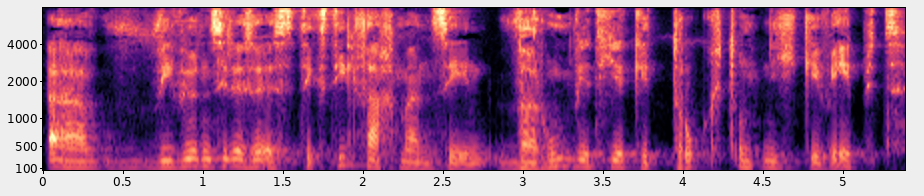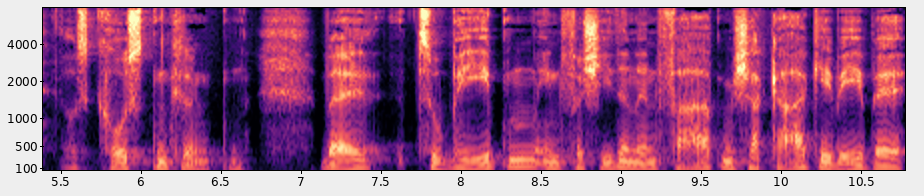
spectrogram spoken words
Äh, wie würden Sie das als Textilfachmann sehen? Warum wird hier gedruckt und nicht gewebt? Aus Kostengründen. Weil zu weben in verschiedenen Farben, Jacquard-Gewebe,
